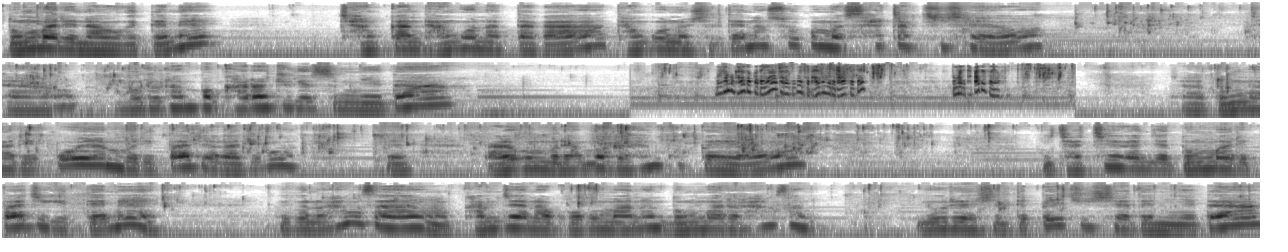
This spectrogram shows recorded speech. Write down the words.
녹말이 나오기 때문에 잠깐 담궈 놨다가 담궈 놓으실 때는 소금을 살짝 치셔요. 자 물을 한번 갈아 주겠습니다. 자 녹말이 뽀얀 물이 빠져 가지고 이제 맑은 물에 한 번 더 헹굴 거예요. 이 자체가 이제 녹말이 빠지기 때문에 이거는 항상 감자나 고구마는 녹말을 항상 요리하실 때 빼주셔야 됩니다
